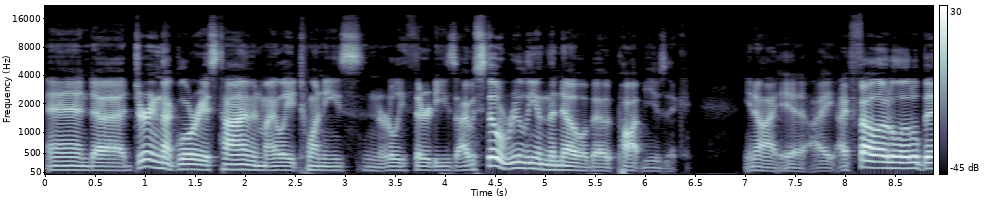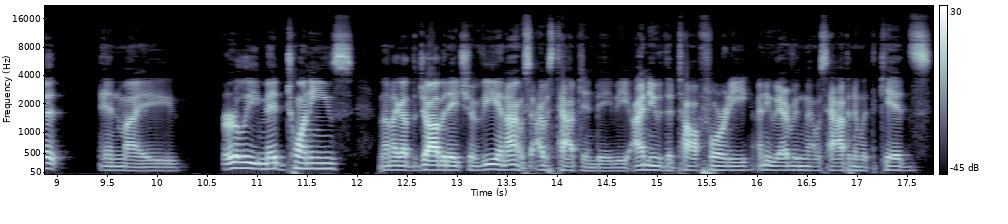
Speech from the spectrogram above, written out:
And uh, during that glorious time in my late 20s and early 30s, I was still really in the know about pop music. You know, I, I, I fell out a little bit in my early mid 20s. And then I got the job at HMV and I was I was tapped in, baby. I knew the top 40. I knew everything that was happening with the kids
